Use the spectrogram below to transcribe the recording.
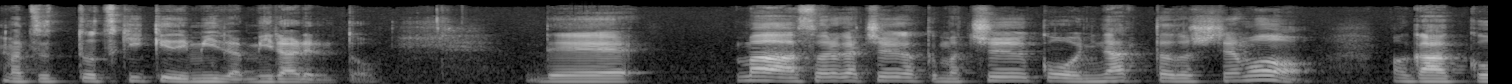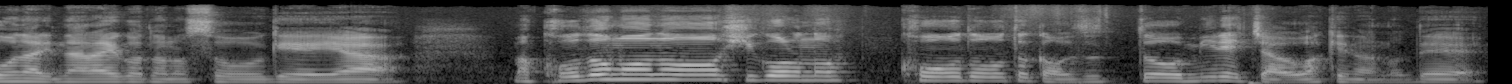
まあ、ずっと付きっきりで見ら見られると。でまあそれが中学、まあ、中高になったとしても、まあ、学校なり習い事の送迎や、まあ、子どもの日頃の行動とかをずっと見れちゃうわけなので。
